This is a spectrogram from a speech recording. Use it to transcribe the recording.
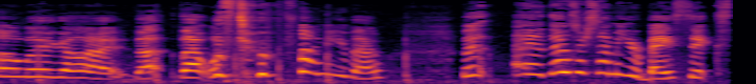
oh my god, that that was too funny though. But uh, those are some of your basics.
